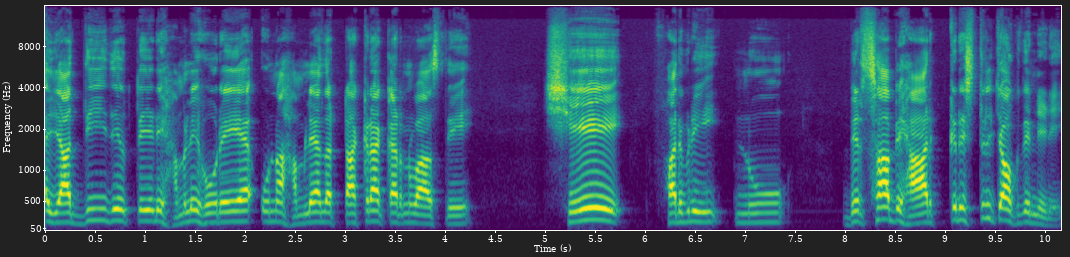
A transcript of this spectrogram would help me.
ਆਜ਼ਾਦੀ ਦੇ ਉੱਤੇ ਜਿਹੜੇ ਹਮਲੇ ਹੋ ਰਹੇ ਆ, ਉਹਨਾਂ ਹਮਲਿਆਂ ਦਾ ਟਾਕਰਾ ਕਰਨ ਵਾਸਤੇ 6 ਫਰਵਰੀ ਨੂੰ ਬਿਰਸਾ ਬਿਹਾਰ ਕ੍ਰਿਸਟਲ ਚੌਕ ਦੇ ਨੇੜੇ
